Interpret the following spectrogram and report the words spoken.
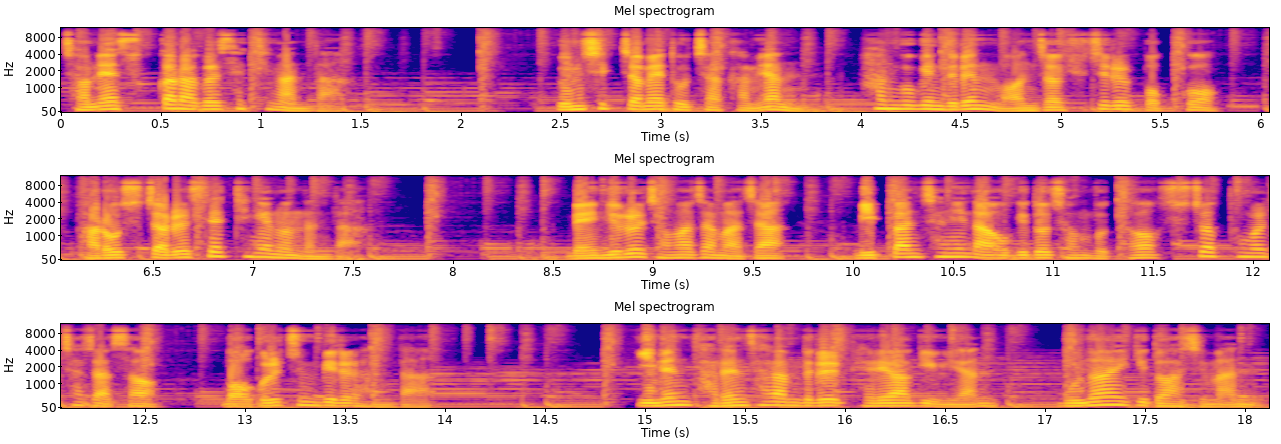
전에 숟가락을 세팅한다. 음식점에 도착하면 한국인들은 먼저 휴지를 뽑고 바로 수저를 세팅해 놓는다. 메뉴를 정하자마자 밑반찬이 나오기도 전부터 수저통을 찾아서 먹을 준비를 한다. 이는 다른 사람들을 배려하기 위한 문화이기도 하지만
